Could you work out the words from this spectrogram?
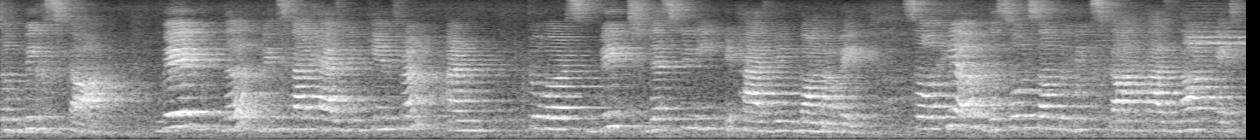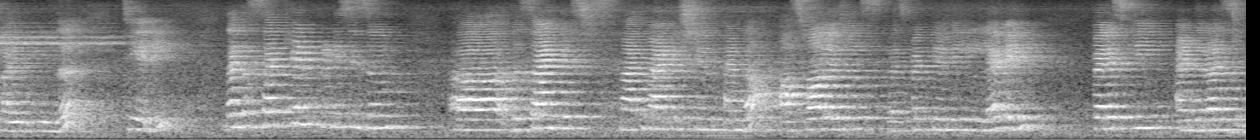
the big star, where the big star has been came from and towards which destiny it has gone away. So here the source of the big star has not explained in the theory. Then the second criticism, uh, the scientists, mathematician and the astrologers respectively Levin, Peresky and Razi.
